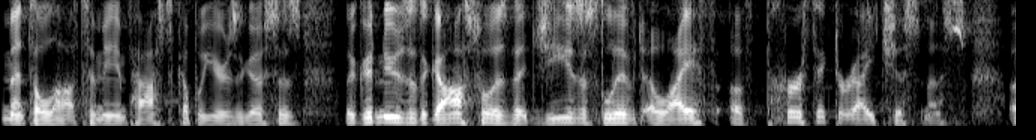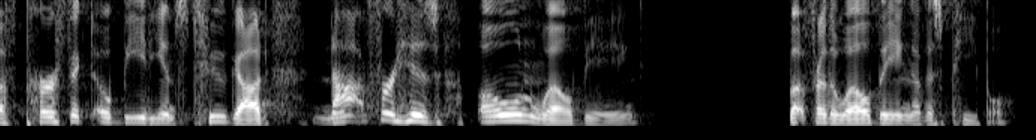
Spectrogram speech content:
meant a lot to me and passed a couple years ago. Says the good news of the gospel is that jesus lived a life of perfect righteousness of perfect obedience to god not for his own well-being but for the well-being of his people.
